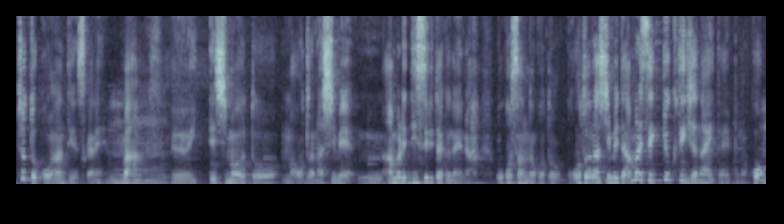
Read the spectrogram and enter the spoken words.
ちょっとこうなんていうんですかね、うん。まあ、うん、言ってしまうと、まあ、おとなしめ、うんあんまりディスりたくないな、お子さんのこと、おとなしめであんまり積極的じゃないタイプの子。を、あ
